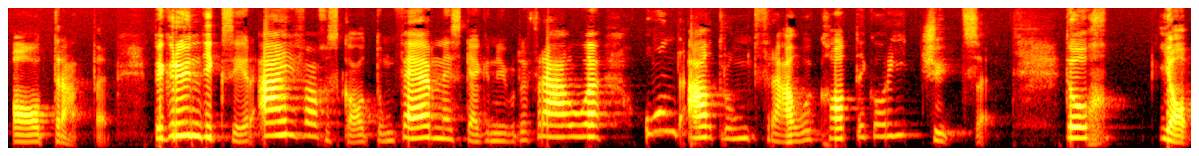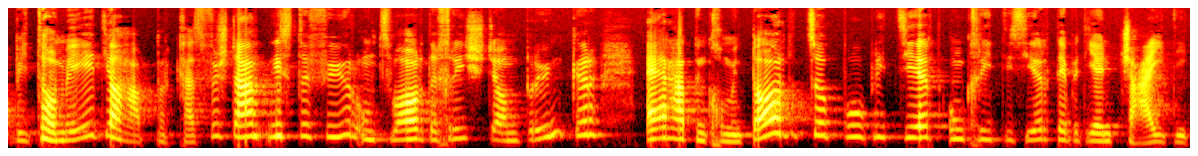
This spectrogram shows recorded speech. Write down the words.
antreten. Begründung sehr einfach. Es geht um Fairness gegenüber den Frauen und auch darum, die Frauenkategorie zu schützen. Doch ja, bei Tamedia hat man kein Verständnis dafür, und zwar der Christian Brünker. Er hat einen Kommentar dazu publiziert und kritisiert eben die Entscheidung.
